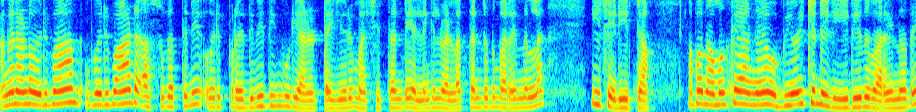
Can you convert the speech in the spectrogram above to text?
അങ്ങനെയുള്ള ഒരുപാട് ഒരുപാട് അസുഖത്തിന് ഒരു പ്രതിവിധിയും കൂടിയാണ് കേട്ടോ ഈ ഒരു മഷിത്തണ്ട് അല്ലെങ്കിൽ വെള്ളത്തണ്ട് എന്ന് പറയുന്നുള്ള ഈ ചെടി കേട്ടോ അപ്പോൾ നമുക്ക് അങ്ങനെ ഉപയോഗിക്കേണ്ട രീതി എന്ന് പറയുന്നത്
